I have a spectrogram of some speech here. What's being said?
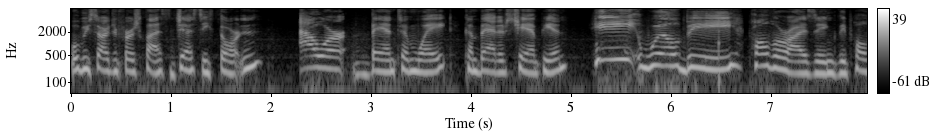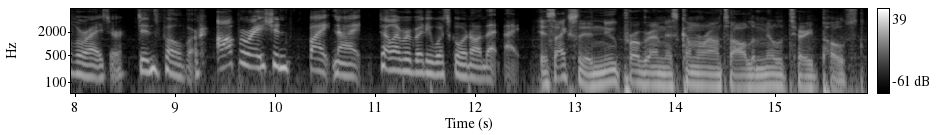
will be Sergeant First Class Jesse Thornton, our Bantamweight Combatives Champion. He will be pulverizing the pulverizer, Jens Pulver. Operation Fight Night. Tell everybody what's going on that night. It's actually a new program that's come around to all the military posts.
